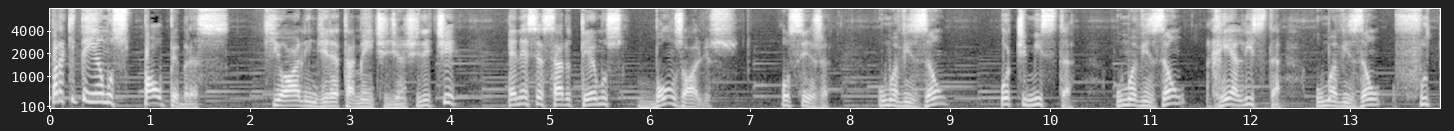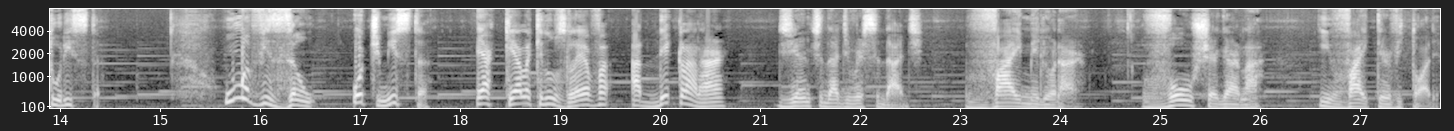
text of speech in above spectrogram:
Para que tenhamos pálpebras que olhem diretamente diante de ti, é necessário termos bons olhos, ou seja, uma visão otimista, uma visão realista, uma visão futurista. Uma visão otimista é aquela que nos leva a declarar diante da adversidade: vai melhorar, vou chegar lá e vai ter vitória.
